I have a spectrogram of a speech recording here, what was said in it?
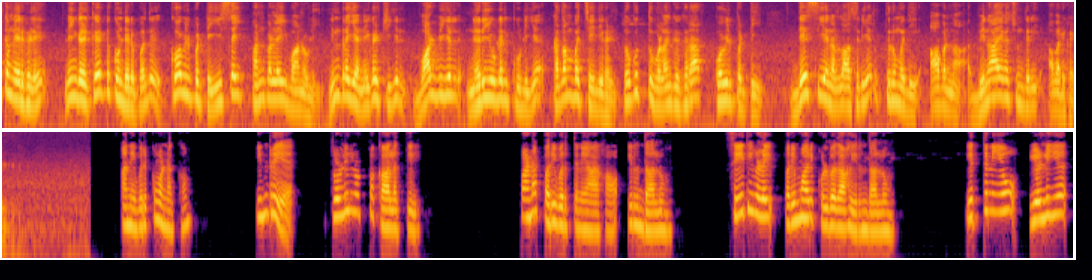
வணக்கம் நேர்களே. நீங்கள் கேட்டுக்கொண்டிருப்பது கோவில்பட்டி இசை பண்பலை வானொலி. இன்றைய நிகழ்ச்சியில் வாழ்வியல் நெறியுடன் கூடிய கதம்ப செய்திகள் தொகுத்து வழங்குகிறார் கோவில்பட்டி தேசிய நல்லாசிரியர் திருமதி ஆவண்ணா விநாயக சுந்தரி அவர்கள். அனைவருக்கும் வணக்கம். இன்றைய தொழில்நுட்ப காலத்தில் பண பரிவர்த்தனையாக இருந்தாலும் செய்திகளை பரிமாறிக்கொள்வதாக இருந்தாலும் எத்தனையோ எளிய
